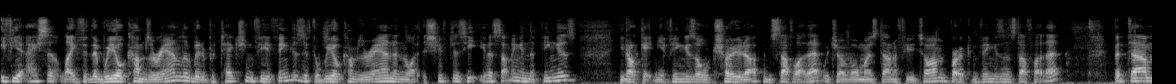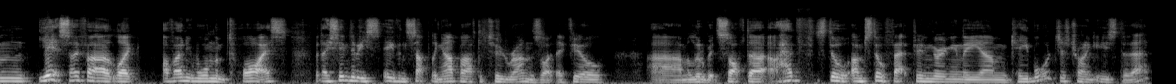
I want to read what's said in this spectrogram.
if you accident like if the wheel comes around, a little bit of protection for your fingers. If the wheel comes around and like the shifters hit you or something in the fingers, you're not getting your fingers all chewed up and stuff like that, which I've almost done a few times, broken fingers and stuff like that. But um, yeah, so far like I've only worn them twice, but they seem to be even suppling up after two runs. Like they feel um, a little bit softer. I have still, I'm still fat fingering the um, keyboard, just trying to get used to that.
